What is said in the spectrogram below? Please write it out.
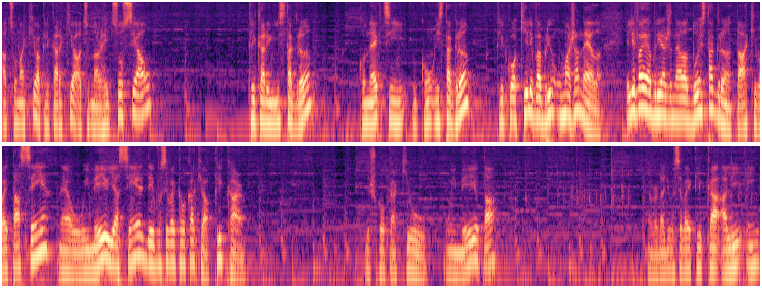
adicionar aqui, ó, clicar aqui, ó, adicionar rede social. Clicar em Instagram, conecte com Instagram. Clicou aqui, ele vai abrir uma janela. Ele vai abrir a janela do Instagram, tá? Que vai estar tá a senha, né? O e-mail e a senha. Daí você vai colocar aqui, ó, clicar. Deixa eu colocar aqui o, o e-mail, tá? Na verdade, você vai clicar ali em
